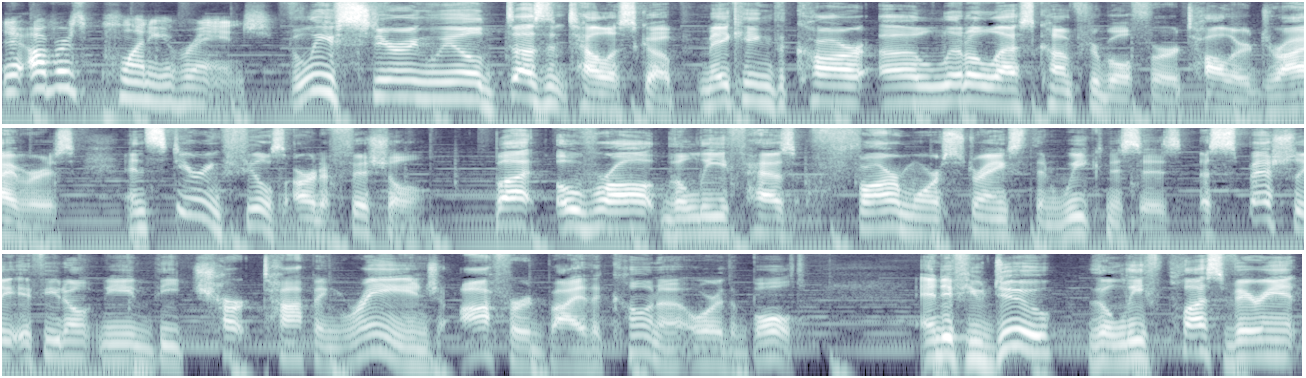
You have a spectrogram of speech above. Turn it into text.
And it offers plenty of range. The Leaf steering wheel doesn't telescope, making the car a little less comfortable for taller drivers, and steering feels artificial. But overall, the Leaf has far more strengths than weaknesses, especially if you don't need the chart-topping range offered by the Kona or the Bolt. And if you do, the Leaf Plus variant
